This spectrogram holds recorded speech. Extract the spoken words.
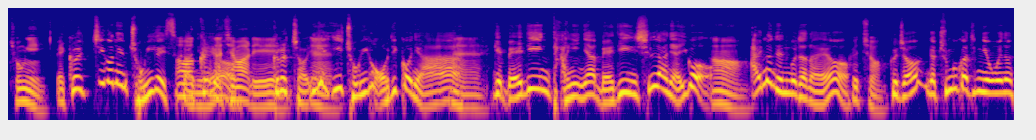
종이. 네, 그걸 찍어낸 종이가 있을 어, 거 아니에요. 그러니까 제 말이. 그렇죠. 이게 예. 이 종이가 어디 거냐? 네. 이게 made in 당이냐, made in 신라냐 이거 어. 알면 되는 거잖아요. 그렇죠. 그죠? 그러니까 중국 같은 경우에는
